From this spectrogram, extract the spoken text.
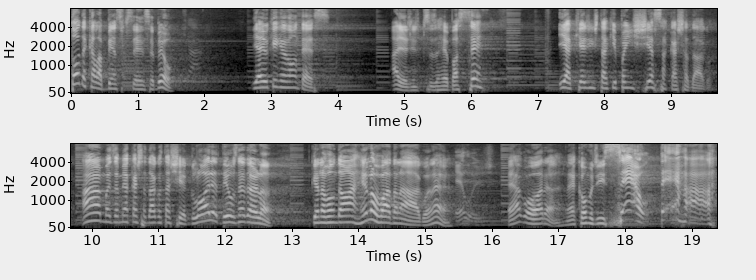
toda aquela bênção que você recebeu? E aí o que, que acontece? Aí a gente precisa reabastecer. E aqui a gente está aqui para encher essa caixa d'água. Ah, mas a minha caixa d'água está cheia. Glória a Deus, né, Darlan? Porque nós vamos dar uma renovada na água, né? É hoje. É agora, né? Como diz, céu, terra.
